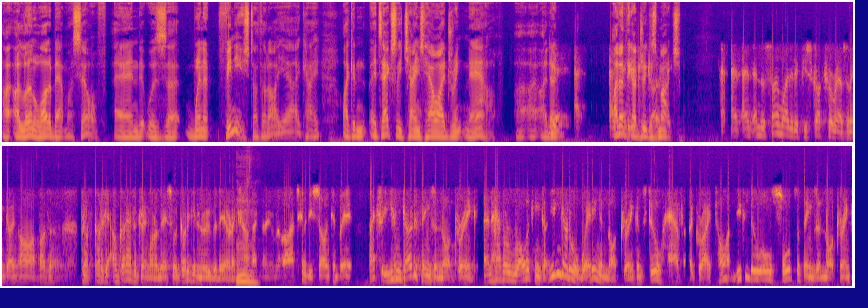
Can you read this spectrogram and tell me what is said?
I, I learned a lot about myself, and it was uh, when it finished. I thought, oh yeah, okay, I can. It's actually changed how I drink now. I, I, I don't. Yeah, I don't and think I drink as much. And, and, and the same way that if you structure around something going, oh, I've, but I've got to get, I've got to have a drink when I'm there, so we've got to get an Uber there and a Mm. car back. Oh, it's going to be so inconvenient. Actually, you can go to things and not drink and have a rollicking time. You can go to a wedding and not drink and still have a great time. You can do all sorts of things and not drink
